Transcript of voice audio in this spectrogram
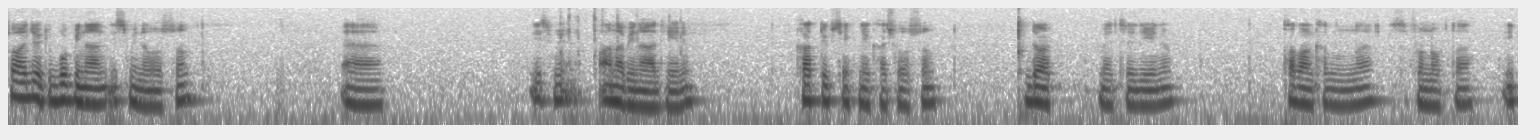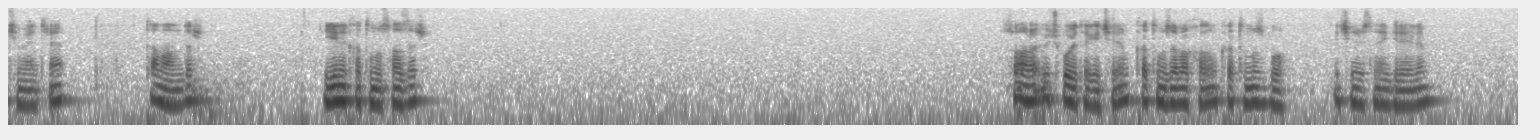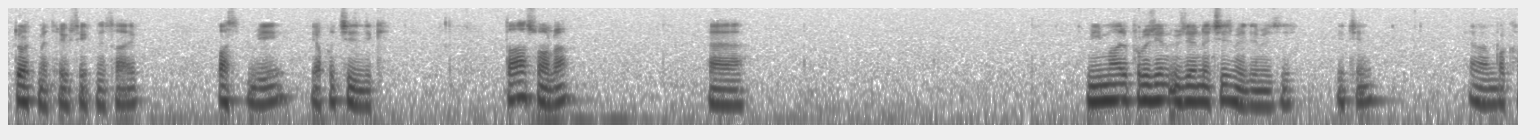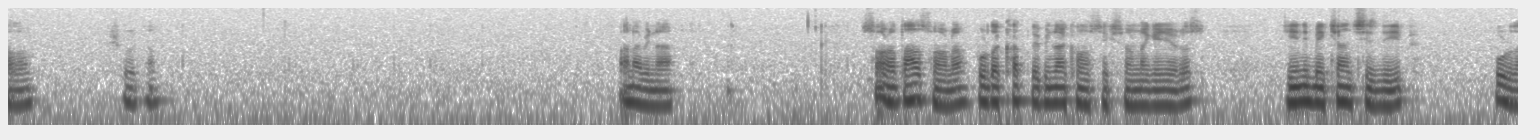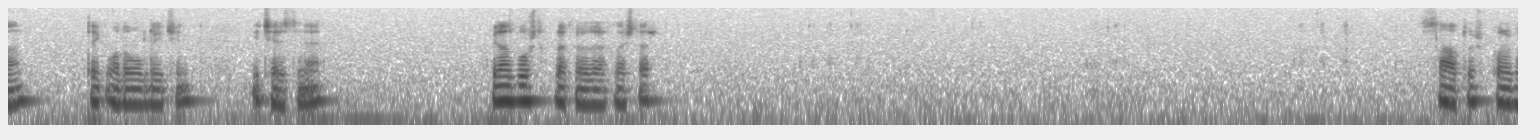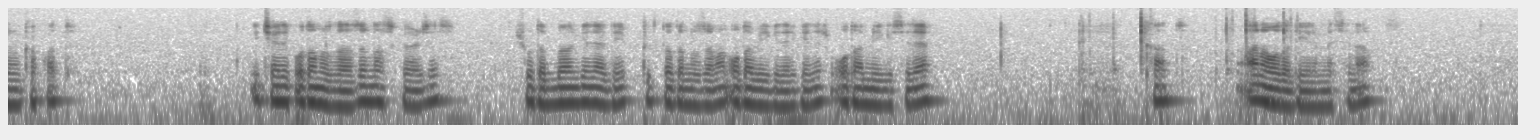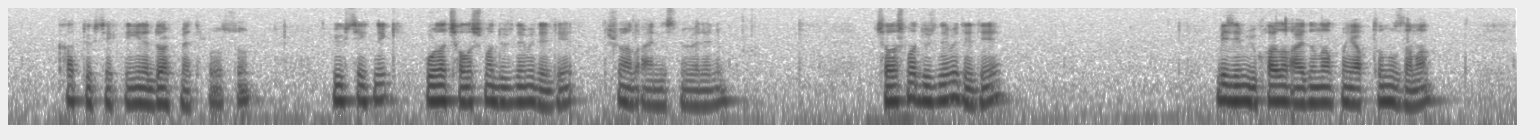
Sonra diyor ki bu binanın ismi ne olsun? Ee, ismi ana bina diyelim. Kat yüksekliği kaç olsun? 4 metre diyelim. Taban kalınlığı 0.2 metre. Tamamdır. Yeni katımız hazır. Sonra 3 boyuta geçelim. Katımıza bakalım. Katımız bu. İçerisine girelim. 4 metre yüksekliğine sahip basit bir yapı çizdik. Daha sonra e, mimari projenin üzerine çizmediğimiz için hemen bakalım. Şuradan. Ana bina. Sonra daha sonra burada kat ve bina konstrüksiyonuna geliyoruz. Yeni mekan çiz deyip buradan tek oda olduğu için içerisine biraz boşluk bırakıyoruz arkadaşlar. Sağ tuş poligonu kapat. İçerideki odamız da hazır. Nasıl göreceğiz? Şurada bölgeler deyip tıkladığımız zaman oda bilgileri gelir. Oda bilgisi de kat ana oda diyelim mesela. Kat yüksekliği yine 4 metre olsun. Yükseklik burada çalışma düzlemi dediği şuna da aynı ismi verelim. Çalışma düzlemi dediği bizim yukarıdan aydınlatma yaptığımız zaman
